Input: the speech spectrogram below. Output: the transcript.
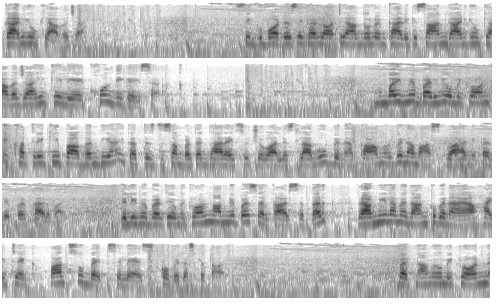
गाड़ियों की आवाजाही। सिंगू बॉर्डर से घर लौटे आंदोलनकारी किसान गाड़ियों की आवाजाही के लिए खोल दी गई सड़क। मुंबई में बढ़ी ओमिक्रॉन के खतरे की पाबंदियाँ 31 दिसंबर तक धारा 144 लागू, बिना काम और बिना मास्क बाहर निकलने पर कार्रवाई। दिल्ली में बढ़ते ओमिक्रॉन मामले पर सरकार सतर्क। रामलीला मैदान को बनाया हाईटेक 500 बेड से लैस कोविड अस्पताल। पटना में ओमिक्रॉन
